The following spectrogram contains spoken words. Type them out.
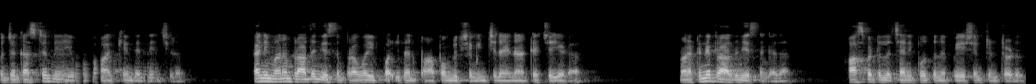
కొంచెం కష్టమే వాక్యం నిర్ణయించడం కానీ మనం ప్రార్థన చేస్తాం ప్రభా ఇతని పాపంలో క్షమించినైనా అంటే చెయ్యడా? మన అట్టనే ప్రార్థన చేస్తాం కదా. హాస్పిటల్లో చనిపోతున్న పేషెంట్ ఉంటాడు.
